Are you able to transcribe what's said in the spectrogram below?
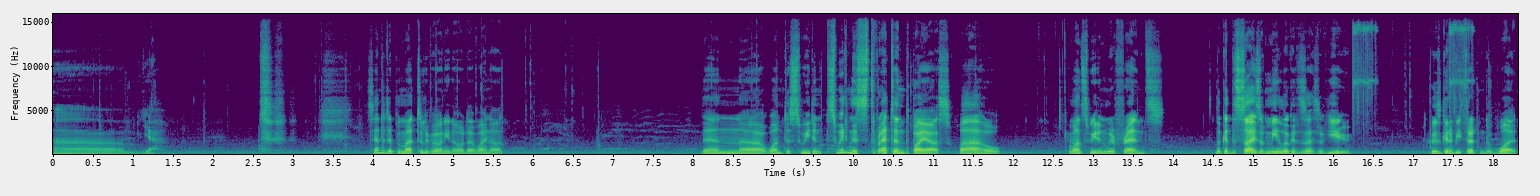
Um, yeah. Send a diplomat to Livonian order, why not? Then uh, one to Sweden. Sweden is threatened by us. Wow. Come on, Sweden, we're friends. Look at the size of me, look at the size of you. Who's gonna be threatened of what?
